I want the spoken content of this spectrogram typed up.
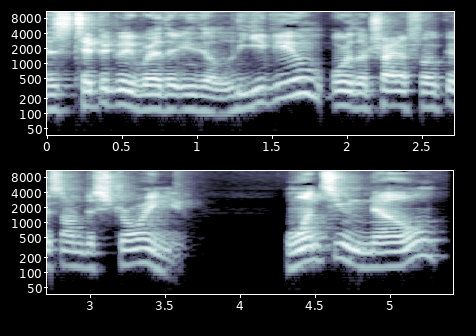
This is typically where they'll either leave you or they'll try to focus on destroying you. Once you know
